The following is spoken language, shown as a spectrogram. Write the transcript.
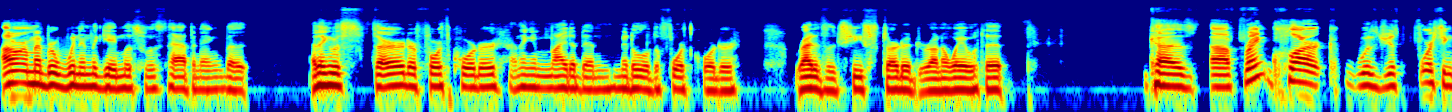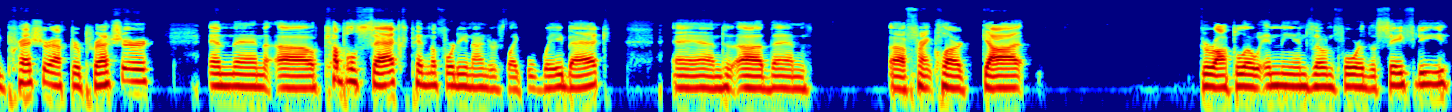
I don't remember when in the game this was happening, but I think it was third or fourth quarter. I think it might have been middle of the fourth quarter, right as the Chiefs started to run away with it. Because uh, Frank Clark was just forcing pressure after pressure, and then uh, a couple sacks pinned the 49ers like way back, and uh, then uh, Frank Clark got Garoppolo in the end zone for the safety,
